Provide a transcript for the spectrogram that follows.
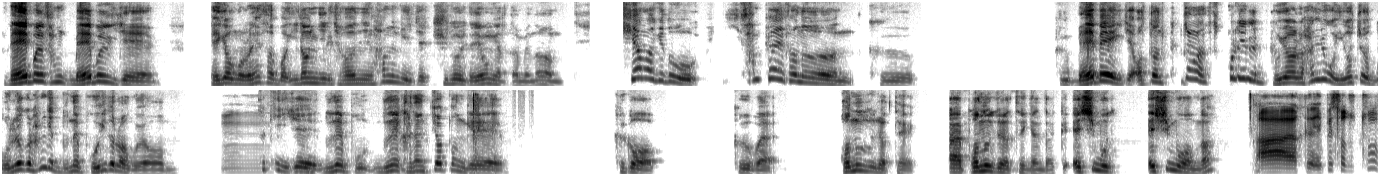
맵을 상 맵을 이제 배경으로 해서 뭐 이런 일 저런 일 하는 게 이제 주요 내용이었다면은 희한하게도 3 편에서는 그 그 맵에 이제 어떤 특정한 스토리를 부여를 하려고 이것저것 노력을 한 게 눈에 보이더라고요. 음. 특히 이제 눈에 보 눈에 가장 띄었던 게 그거 그 뭐야 버누드 저택 아 버누드 저택이 아니라 그 애쉬모 애쉬모어인가? 아 그 에피소드 2?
